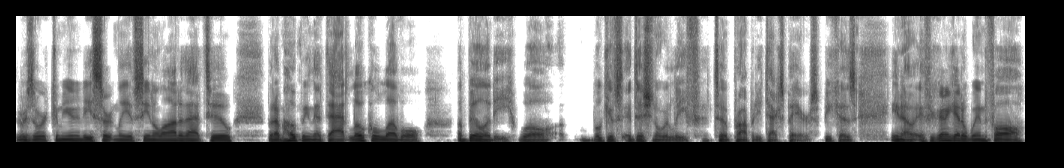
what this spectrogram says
The resort communities certainly have seen a lot of that too, but I'm hoping that that local level ability will will give additional relief to property taxpayers because you know if you're going to get a windfall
